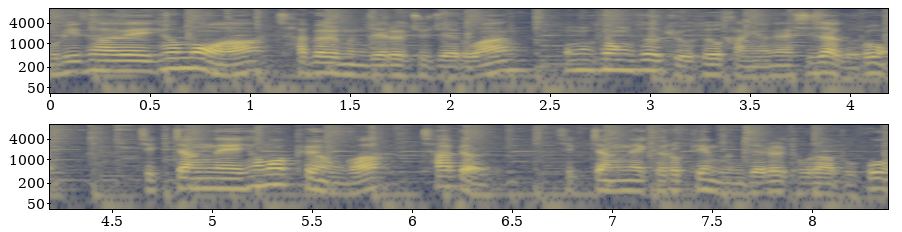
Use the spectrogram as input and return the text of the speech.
우리 사회 혐오와 차별 문제를 주제로 한 홍성수 교수 강연을 시작으로 직장 내 혐오 표현과 차별, 직장 내 괴롭힘 문제를 돌아보고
